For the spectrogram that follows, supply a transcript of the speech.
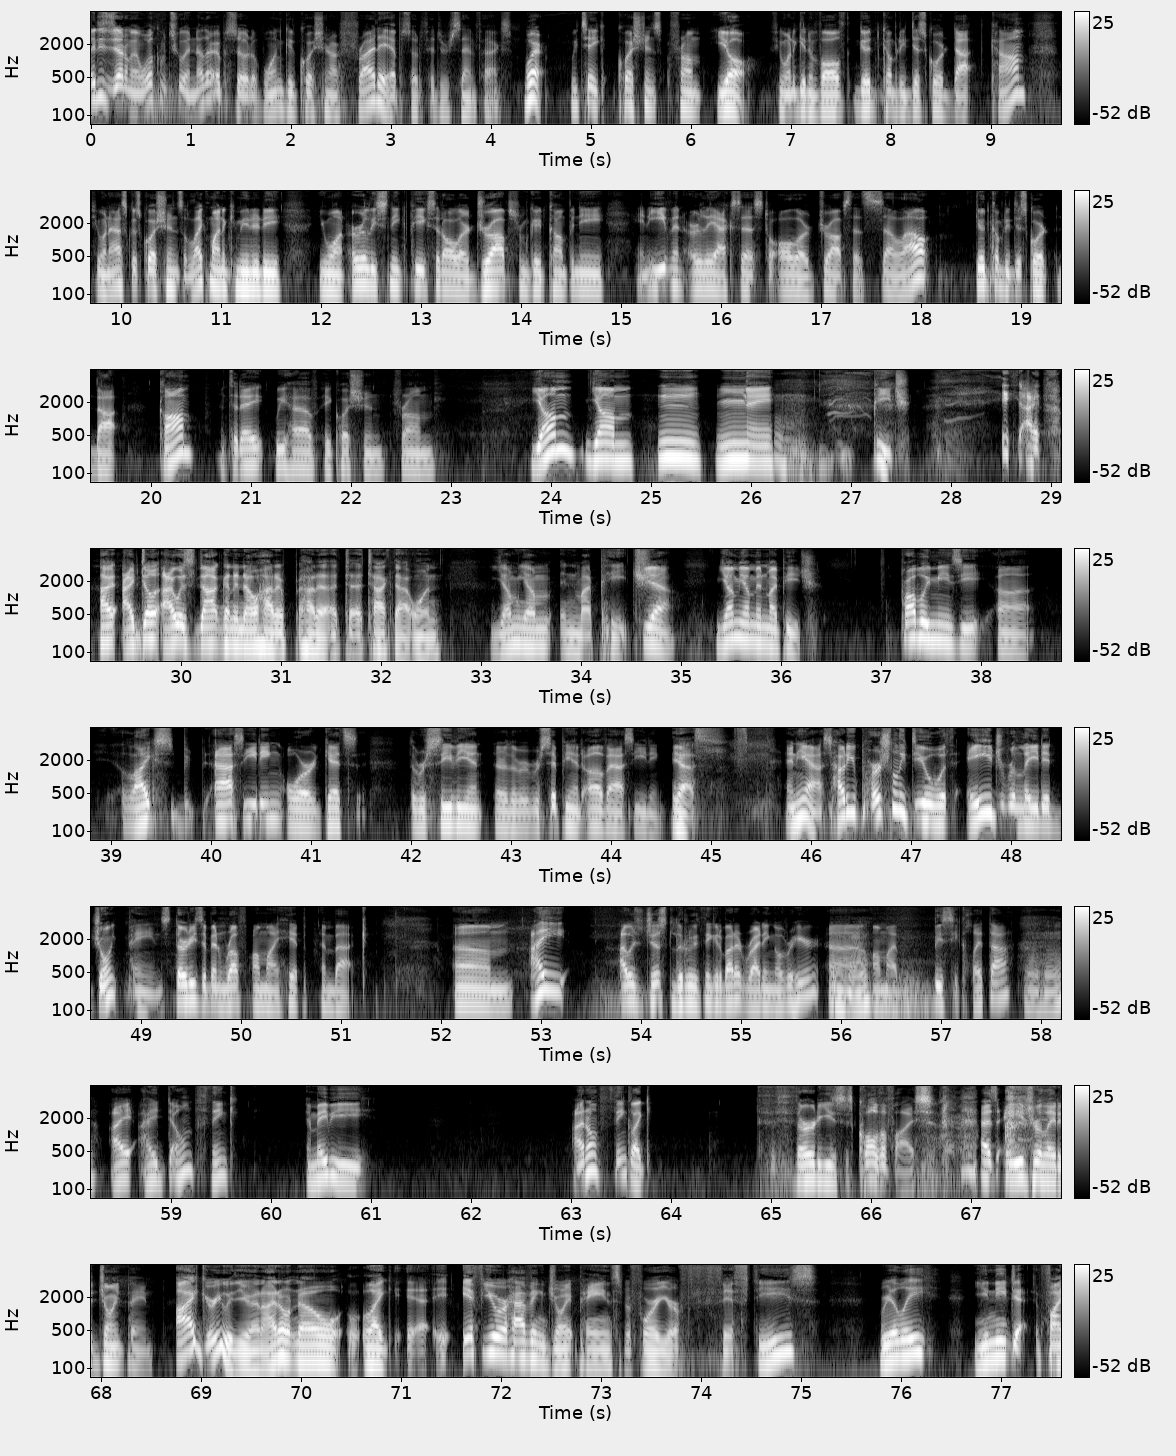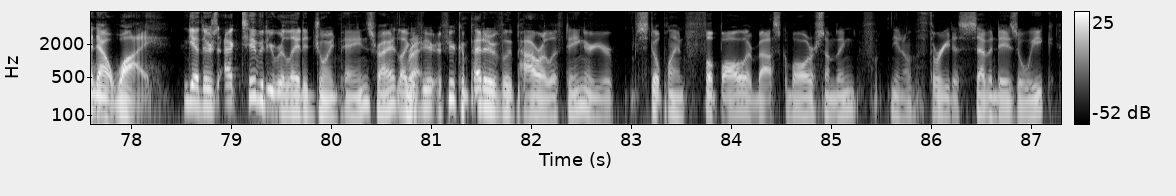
Ladies and gentlemen, welcome to another episode of One Good Question, our Friday episode of 50% Facts, where we take questions from y'all. If you want to get involved, goodcompany.discord.com. If you want to ask us questions, a like minded community, you want early sneak peeks at all our drops from Good Company, and even early access to all our drops that sell out, goodcompany.discord.com. And today we have a question from Yum Yum mm, Peach. I, I, I don't. I was not going to know how to how to at- attack that one. Yum yum in my peach. Yeah, yum yum in my peach. Probably means he uh, likes ass eating or gets the recipient or the recipient of ass eating. Yes. And he asks, "How do you personally deal with age-related joint pains? 30s have been rough on my hip and back." Um, I I was just literally thinking about it riding over here uh, on my bicicleta. Mm-hmm. I I don't think, and maybe I don't think like thirties qualifies as age related joint pain. I agree with you, and I don't know. Like, if you are having joint pains before your fifties, really, you need to find out why. Yeah, there's activity related joint pains, right? Like if you're if you're competitively powerlifting or you're still playing football or basketball or something, you know, three to seven days a week,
